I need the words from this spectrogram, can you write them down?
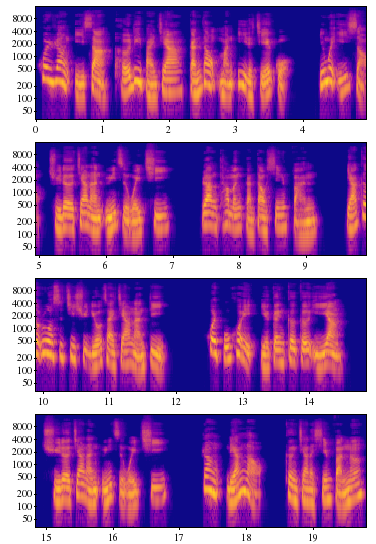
会让以撒和利百加感到满意的结果，因为以扫娶了迦南女子为妻，让他们感到心烦。雅各若是继续留在迦南地，会不会也跟哥哥一样娶了迦南女子为妻？让两老更加的心烦呢？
